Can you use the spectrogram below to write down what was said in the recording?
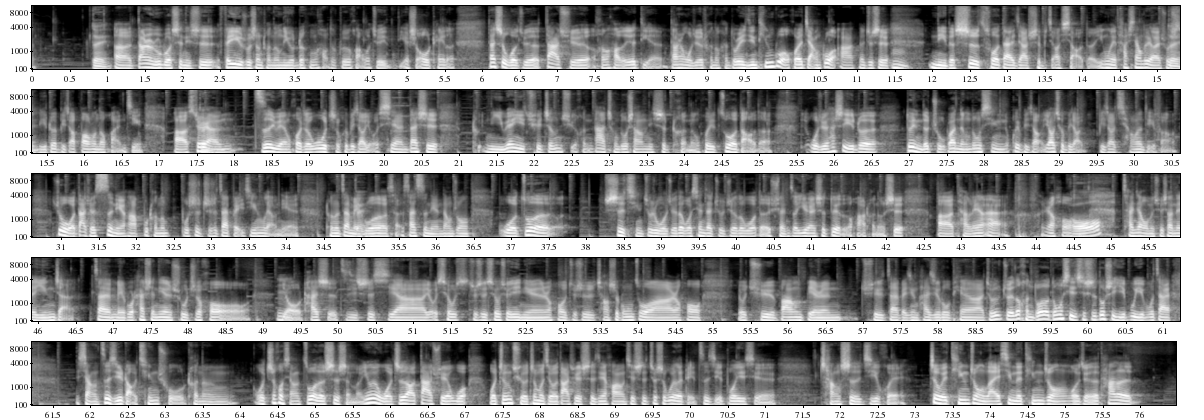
对，呃，当然，如果是你是非艺术生，可能你有个很好的规划，我觉得也是 OK 的。但是我觉得大学很好的一个点，当然，我觉得可能很多人已经听过或者讲过啊，那就是你的试错代价是比较小的，因为它相对来说是一个比较包容的环境啊。虽然资源或者物质会比较有限，但是你愿意去争取，很大程度上你是可能会做到的。我觉得它是一个。对你的主观能动性会比较要求比较比较强的地方，就我大学四年哈，不可能不是只是在北京两年，可能在美国三三四年当中，我做的事情就是我觉得我现在就觉得我的选择依然是对的的话，可能是啊谈恋爱，然后参加我们学校那个影展，在美国开始念书之后，有开始自己实习啊，有休就是休学一年，然后就是尝试工作啊，然后。有去帮别人去在北京拍纪录片啊，就是觉得很多的东西其实都是一步一步在想自己搞清楚，可能我之后想做的是什么。因为我知道大学，我我争取了这么久的大学时间，好像其实就是为了给自己多一些尝试的机会。这位听众来信的听众，我觉得他的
